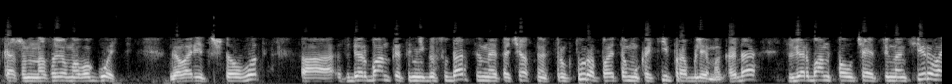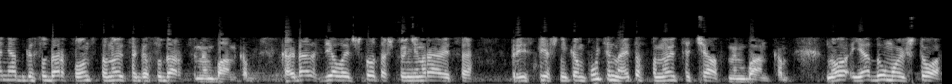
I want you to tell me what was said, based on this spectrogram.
скажем, назовем его гость, говорит, что вот а, Сбербанк это не государственная, это частная структура, поэтому какие проблемы? Когда Сбербанк получает финансирование от государства, он становится государственным банком. Когда сделает что-то, что не нравится приспешникам Путина, это становится частным банком. Но я думаю, что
